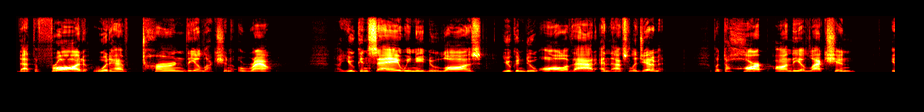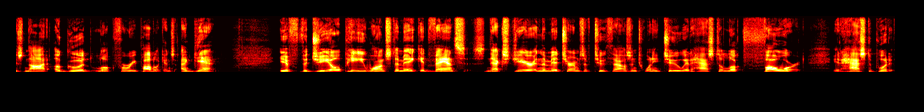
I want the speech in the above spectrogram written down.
that the fraud would have turned the election around. Now, you can say we need new laws, you can do all of that, and that's legitimate. But to harp on the election is not a good look for Republicans. Again, if the GOP wants to make advances next year in the midterms of 2022, it has to look forward. It has to put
